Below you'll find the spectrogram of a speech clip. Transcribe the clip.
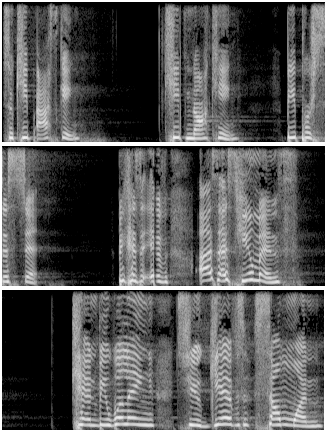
So keep asking, keep knocking, be persistent. Because if us as humans can be willing to give someone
